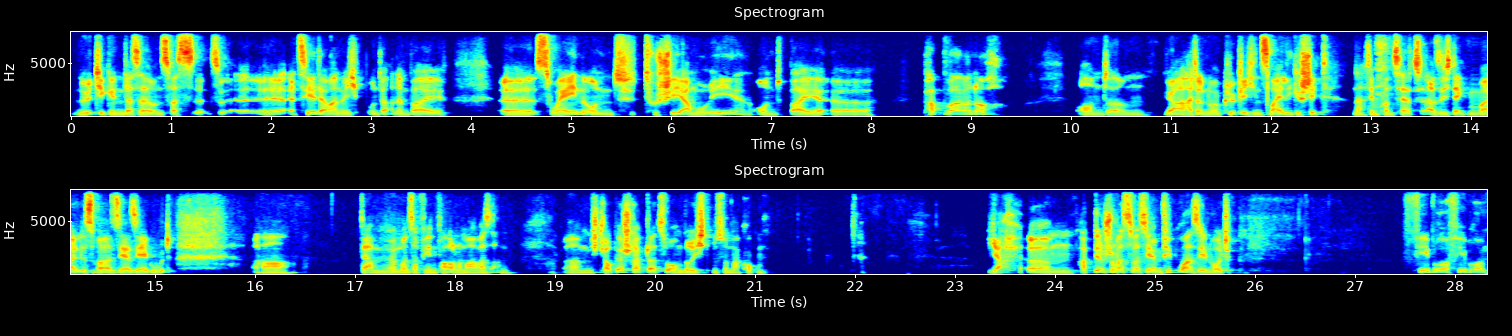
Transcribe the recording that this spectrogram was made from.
nötigen, dass er uns was äh, zu, äh, erzählt. Er war nämlich unter anderem bei äh, Swain und Touché Amoré und bei äh, Pub war er noch. Und ähm, ja, hat er nur einen glücklichen Smiley geschickt nach dem Konzert. Also ich denke mal, das war sehr, sehr gut. Äh, da hören wir uns auf jeden Fall auch nochmal was an. Ähm, ich glaube, er schreibt dazu auch einen Bericht, müssen wir mal gucken. Ja, ähm, habt ihr schon was, was ihr im Februar sehen wollt? Februar, Februar.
